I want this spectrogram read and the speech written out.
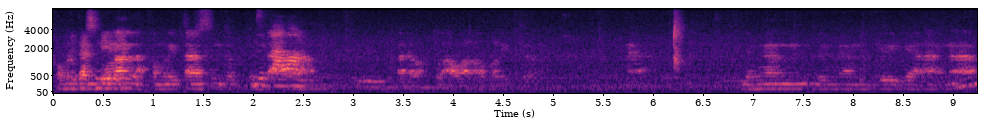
Komunitas sendiri. kumpulan lah komunitas untuk alam. alam pada waktu awal-awal itu. Nah, dengan dengan Girigana,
